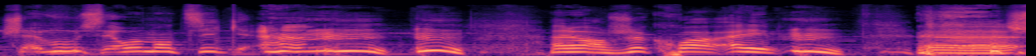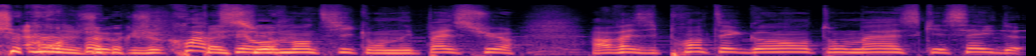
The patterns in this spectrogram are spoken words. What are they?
J'avoue, c'est romantique. Alors, je crois. Allez. euh, Je crois. je, je crois Pas que c'est romantique, on n'est pas sûr. Alors, vas-y, prends tes gants, ton masque, essaye de,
